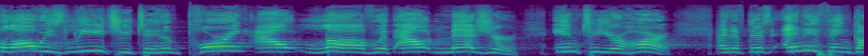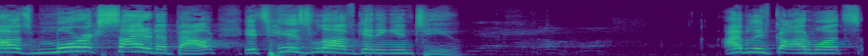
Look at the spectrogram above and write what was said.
will always lead you to Him pouring out love without measure into your heart. And if there's anything God's more excited about, it's His love getting into you. I believe God wants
